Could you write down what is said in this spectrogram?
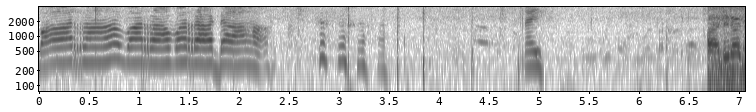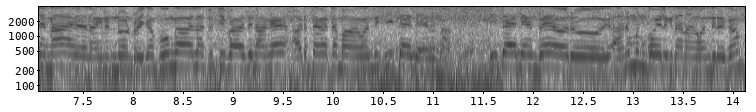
வாரா வரா வராடா. நைஸ் டிலோச்சனா நாங்கள் நின்று கொண்டிருக்கோம். பூங்காவெல்லாம் சுற்றி பார்த்து நாங்கள் அடுத்த கட்டமாக வந்து சீதாயில ஏன்னா சீதாயில என்ற ஒரு அனுமன் கோயிலுக்கு தான் நாங்கள் வந்திருக்கோம்.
